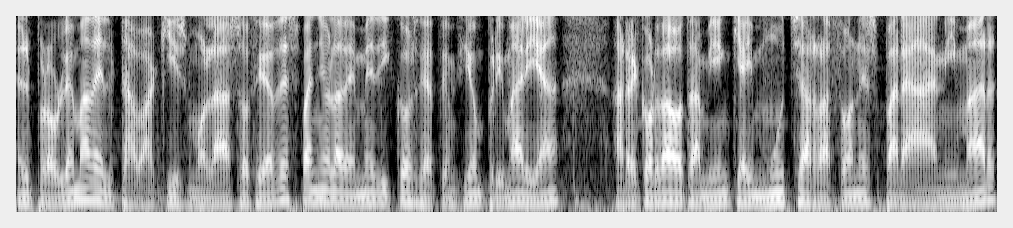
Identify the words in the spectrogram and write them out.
el problema del tabaquismo. La Sociedad Española de Médicos de Atención Primaria ha recordado también que hay muchas razones para animar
